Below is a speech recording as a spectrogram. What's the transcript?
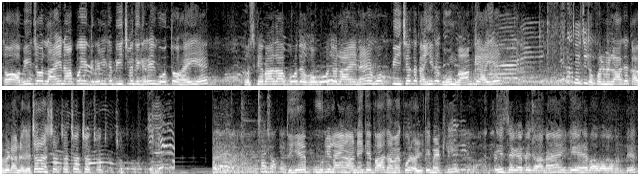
तो अभी जो लाइन आपको ये ग्रिल के बीच में दिख रही वो तो है ही है। उसके बाद आप वो देखो वो जो लाइन है वो पीछे तक कहीं तक घूम घाम के आई है। तो कुल मिला के काफ़ी टाइम लगे चलो चल चल चल चल चल चल। तो ये पूरी लाइन आने के बाद हमें कोई अल्टीमेटली इस जगह पे जाना है। ये है बाबा का मंदिर।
